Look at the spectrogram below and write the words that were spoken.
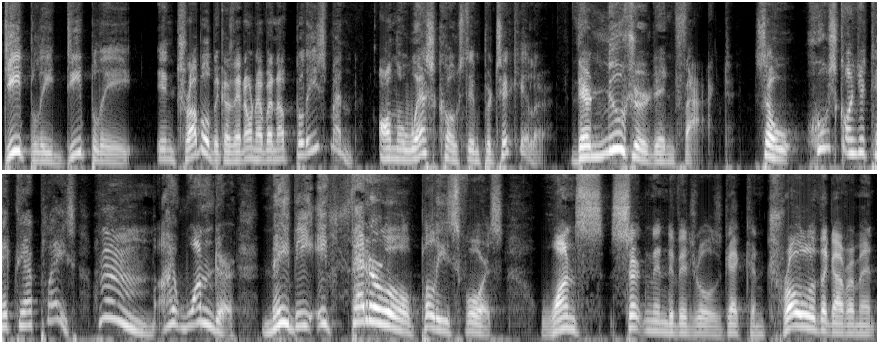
deeply deeply in trouble because they don't have enough policemen on the West Coast in particular. They're neutered in fact. So who's going to take their place? Hmm, I wonder. Maybe a federal police force once certain individuals get control of the government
